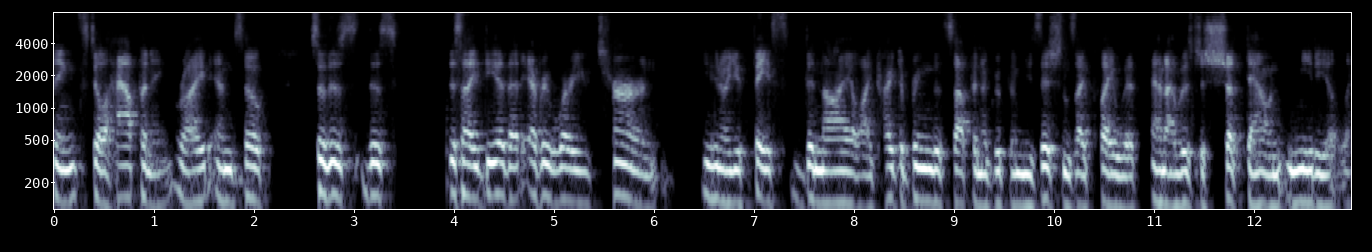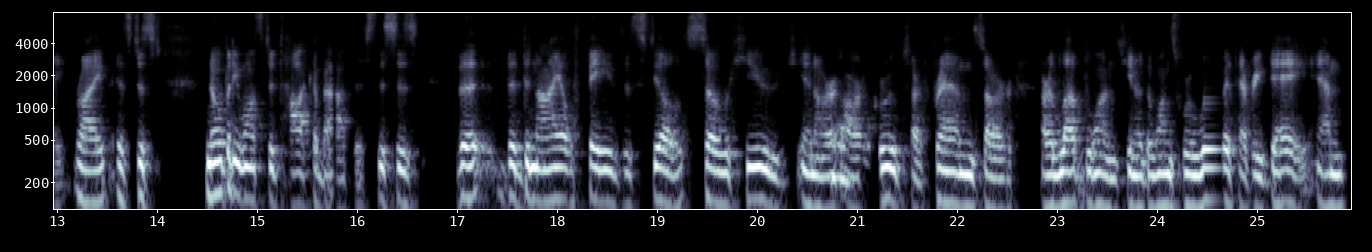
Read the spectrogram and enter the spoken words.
thing still happening right? And so so this this this idea that everywhere you turn you know you face denial. I tried to bring this up in a group of musicians i play with and i was just shut down immediately right? It's just nobody wants to talk about this. This is the the denial phase is still so huge in our yeah. our groups our friends our our loved ones you know the ones we're with every day. And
